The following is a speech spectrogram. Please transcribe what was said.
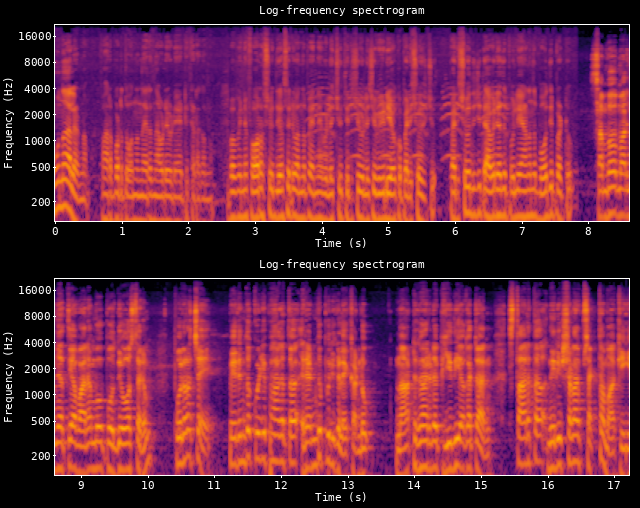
മൂന്നാലെണ്ണം പാറപ്പുറത്ത് വന്ന് നേരം അവിടെ ഇവിടെ ആയിട്ട് കിടക്കുന്നു. അപ്പോൾ പിന്നെ ഫോറസ്റ്റ് ഉദ്യോഗസ്ഥർ വന്നപ്പോൾ എന്നെ വിളിച്ചു തിരിച്ചു വിളിച്ചു വീഡിയോ ഒക്കെ പരിശോധിച്ചു. പരിശോധിച്ചിട്ട് അവരത് പുലിയാണെന്ന് ബോധ്യപ്പെട്ടു. സംഭവം അറിഞ്ഞെത്തിയ വനം വകുപ്പ് ഉദ്യോഗസ്ഥരും പുലർച്ചെ പെരുന്തക്കുഴി ഭാഗത്ത് രണ്ട് പുലികളെ കണ്ടു. നാട്ടുകാരുടെ ഭീതി അകറ്റാൻ സ്ഥലത്ത് നിരീക്ഷണം ശക്തമാക്കി.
